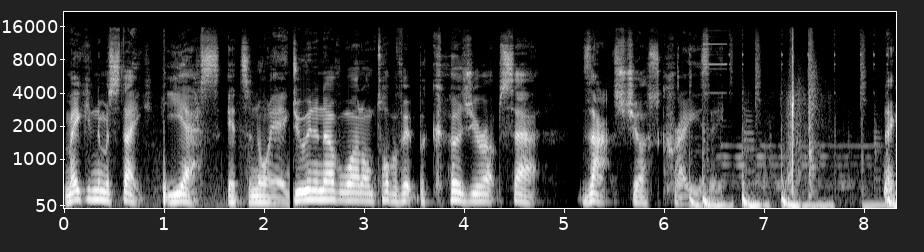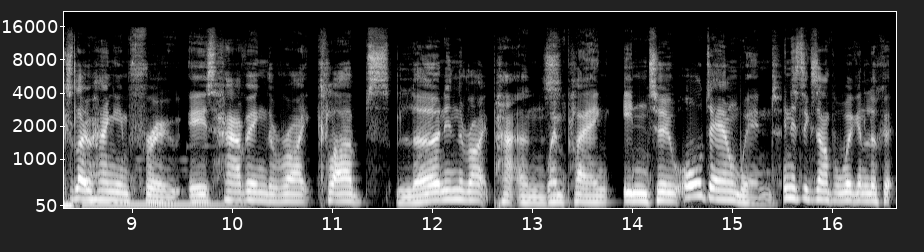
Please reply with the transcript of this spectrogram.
Making the mistake, yes, it's annoying. Doing another one on top of it because you're upset, that's just crazy. Next low hanging fruit is having the right clubs, learning the right patterns when playing into or downwind. In this example, we're going to look at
